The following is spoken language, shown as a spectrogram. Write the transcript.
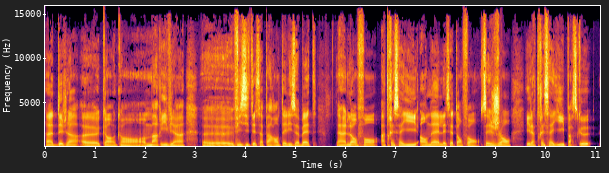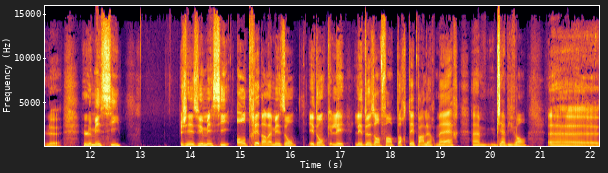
Hein, déjà, euh, quand, quand Marie vient visiter sa parente Élisabeth, hein, l'enfant a tressailli en elle, et cet enfant, c'est Jean, il a tressailli parce que le, le Messie, Jésus Messie, entrait dans la maison, et donc les, les deux enfants portés par leur mère, bien vivant, euh,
